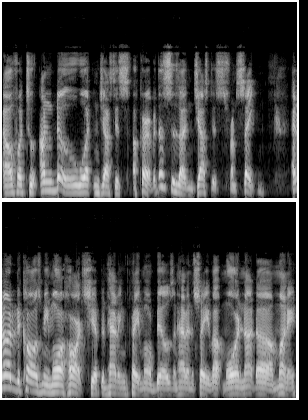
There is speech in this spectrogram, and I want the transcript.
Alpha to undo what injustice occurred. But this is an injustice from Satan. In order to cause me more hardship and having to pay more bills and having to save up more, not uh, money,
